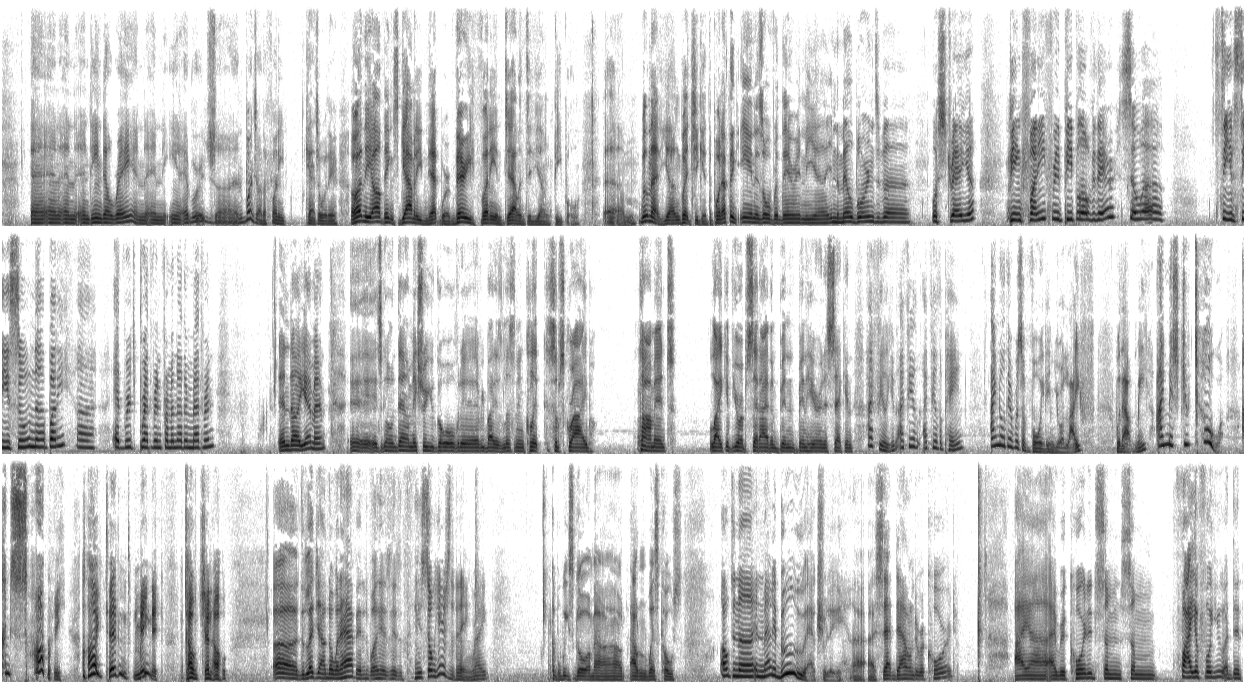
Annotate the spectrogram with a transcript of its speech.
And, and and and Dean Delray and and Ian Edwards uh, and a bunch of other funny cats over there on the All Things Comedy Network. Very funny and talented young people. Um, well, not young, but you get the point. I think Ian is over there in the uh, in the Melbournes of uh, Australia, being funny for the people over there. So, uh, see you, see you soon, uh, buddy. Edwards, brethren from another brethren. And uh, yeah, man, it's going down. Make sure you go over there. Everybody is listening. Click subscribe, comment, like if you're upset. I haven't been been here in a second. I feel you. I feel I feel the pain. I know there was a void in your life without me. I missed you too. I'm sorry. I didn't mean it. Don't you know? Uh, to let y'all know what happened. Well, here's, so here's the thing, right? A couple weeks ago, I'm out out on the West Coast, out in uh, in Malibu. Actually, uh, I sat down to record. I uh, I recorded some some fire for you. I did.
